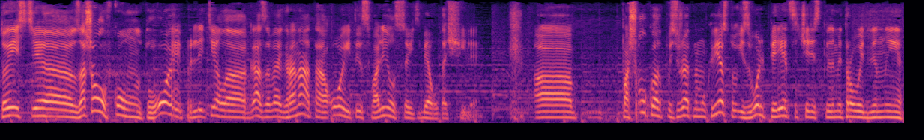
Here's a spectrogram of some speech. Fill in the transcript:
То есть э, зашел в комнату, ой, прилетела газовая граната, ой, ты свалился и тебя утащили. А, пошел куда-то по сюжетному квесту, изволь переться через километровой длины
